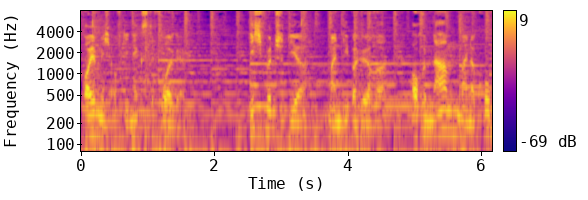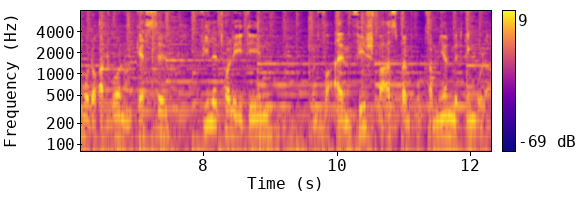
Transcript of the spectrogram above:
freue mich auf die nächste Folge. Ich wünsche dir, mein lieber Hörer, auch im Namen meiner Co-Moderatoren und Gäste viele tolle Ideen und vor allem viel Spaß beim Programmieren mit Angular.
